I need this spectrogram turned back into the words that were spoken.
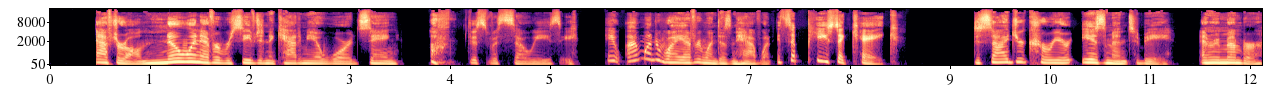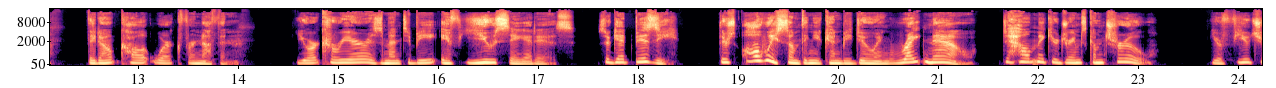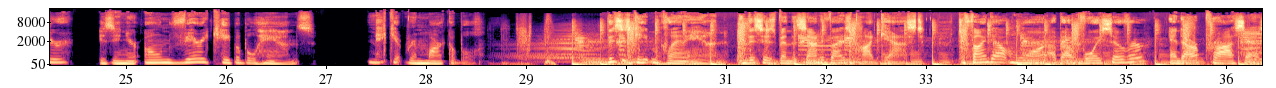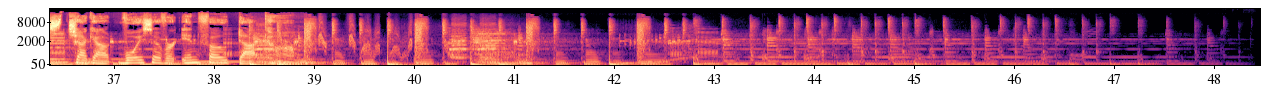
After all, no one ever received an Academy Award saying, Oh, this was so easy. Hey, I wonder why everyone doesn't have one. It's a piece of cake. Decide your career is meant to be. And remember, they don't call it work for nothing. Your career is meant to be if you say it is. So get busy. There's always something you can be doing right now to help make your dreams come true. Your future is in your own very capable hands. Make it remarkable. This is Kate McClanahan, and this has been the Sound Advice Podcast. To find out more about voiceover and our process, check out voiceoverinfo.com.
